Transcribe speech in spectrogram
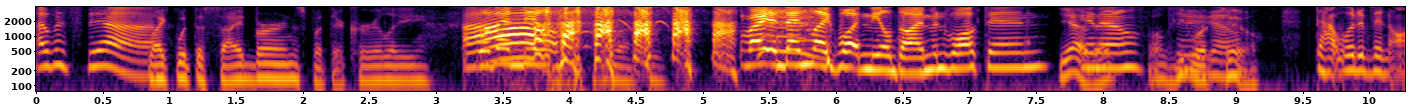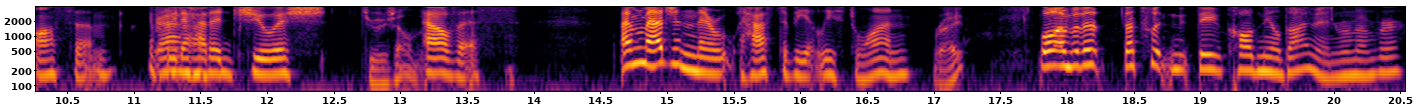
I was yeah. like with the sideburns, but they're curly. well, then Ah. Neil, right, and then like what Neil Diamond walked in. Yeah, you that- know. Well, he'd work too. That would have been awesome if we'd have had a Jewish Jewish Elvis, Elvis. I imagine there has to be at least one. right? Well, but that, that's what they called Neil Diamond. Remember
